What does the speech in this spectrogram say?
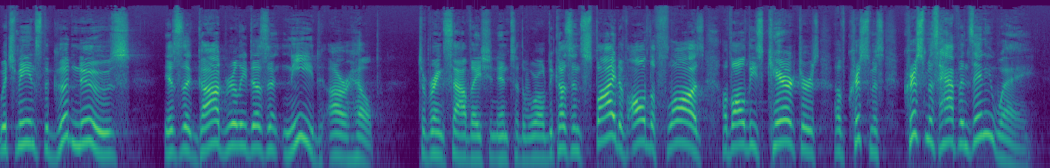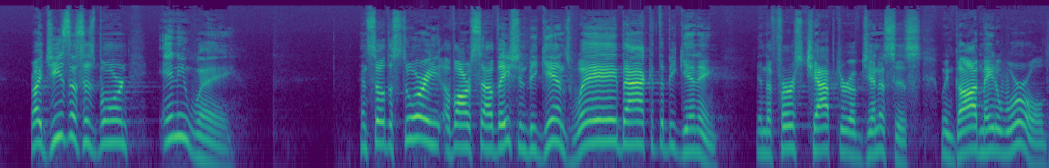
which means the good news is that God really doesn't need our help to bring salvation into the world. Because, in spite of all the flaws of all these characters of Christmas, Christmas happens anyway. Right? Jesus is born anyway. And so the story of our salvation begins way back at the beginning in the first chapter of Genesis when God made a world.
